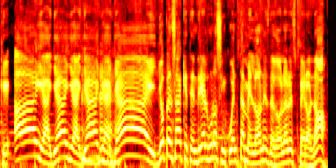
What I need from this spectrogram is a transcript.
Que ay, ay, ay, ay, ay, ay, ay. Yo pensaba que tendría algunos 50 melones de dólares, pero no.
